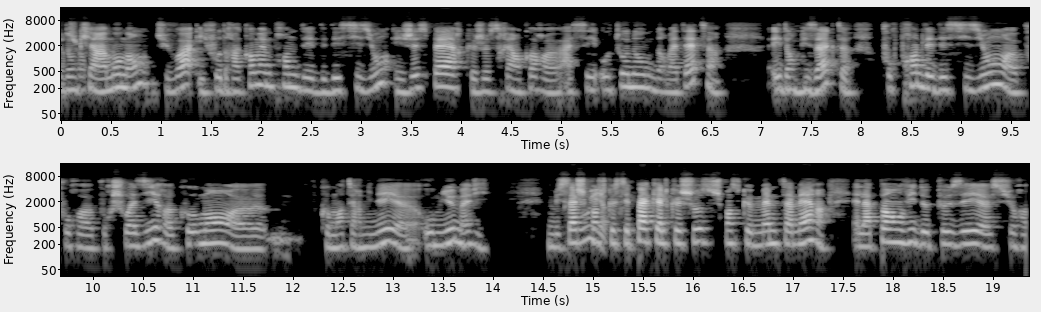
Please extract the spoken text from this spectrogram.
Bien Donc sûr. il y a un moment, tu vois, il faudra quand même prendre des des décisions et j'espère que je serai encore, heu, assez autonome dans ma tête et dans mes actes pour prendre les décisions, heu, pour, heu, pour choisir comment, comment terminer, au mieux ma vie. Mais ça, je Oui, pense que c'est pas quelque chose je pense que même ta mère, elle a pas envie de peser, sur,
